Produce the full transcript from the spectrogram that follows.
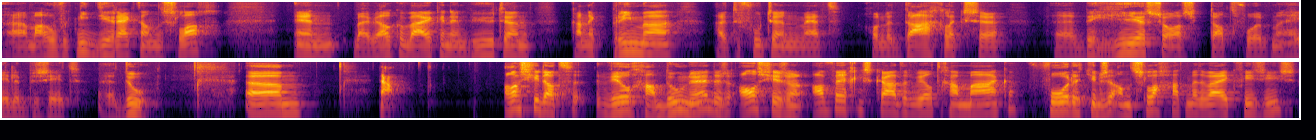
Uh, maar hoef ik niet direct aan de slag. En bij welke wijken en buurten kan ik prima uit de voeten met gewoon het dagelijkse uh, beheer zoals ik dat voor mijn hele bezit uh, doe. Um, nou, als je dat wil gaan doen, hè, dus als je zo'n afwegingskader wilt gaan maken, voordat je dus aan de slag gaat met wijkvisies,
